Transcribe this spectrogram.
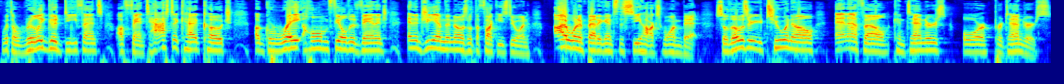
with a really good defense, a fantastic head coach, a great home field advantage, and a GM that knows what the fuck he's doing. I wouldn't bet against the Seahawks one bit. So those are your 2 0 NFL contenders or pretenders.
